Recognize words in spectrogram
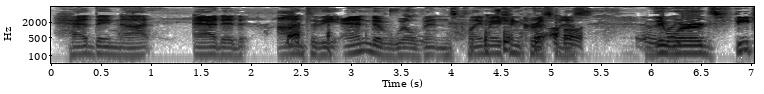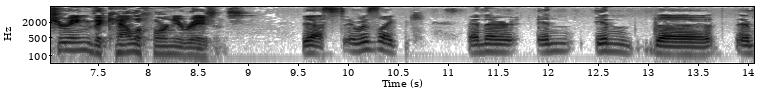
had they not added onto the end of Will Vinton's Claymation Christmas It was the like- words featuring the California raisins. Yes, it was like, and they're in in the. It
